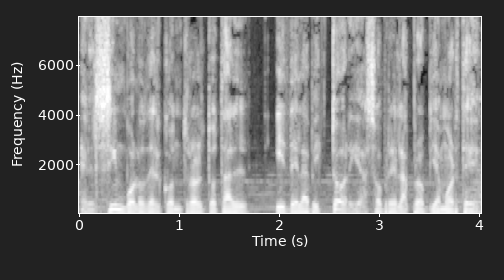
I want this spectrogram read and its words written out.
el símbolo del control total y de la victoria sobre la propia muerte.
